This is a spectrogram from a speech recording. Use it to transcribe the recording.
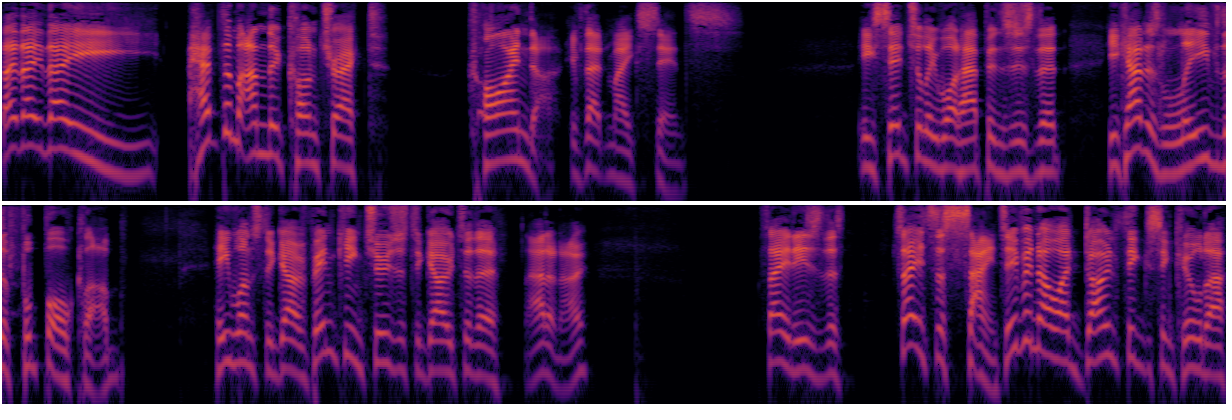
they, they, they have them under contract, kinda, if that makes sense. Essentially, what happens is that you can't just leave the football club. He wants to go. If Ben King chooses to go to the, I don't know, say it is the, say it's the Saints, even though I don't think St Kilda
